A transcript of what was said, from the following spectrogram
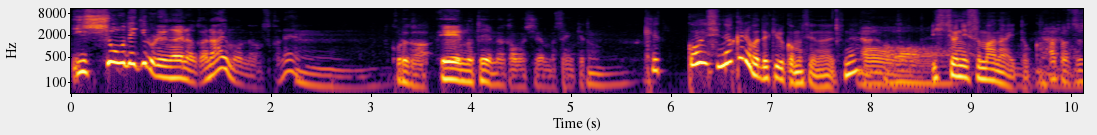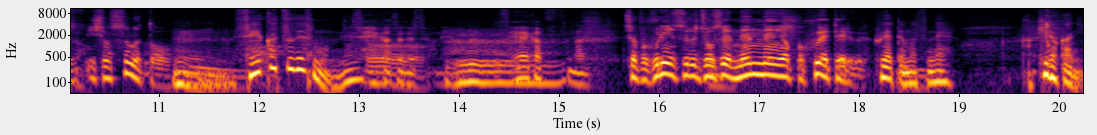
一生できる恋愛なんかないもんなんですかね。うんこれが永遠のテーマかもしれませんけど。結婚しなければできるかもしれないですね。一緒に住まないとか。やっぱず一緒に住むと、生活ですもんね。生活ですよね。生活なんやっぱ不倫する女性年々やっぱ増えてる。増えてますね。明らかに。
